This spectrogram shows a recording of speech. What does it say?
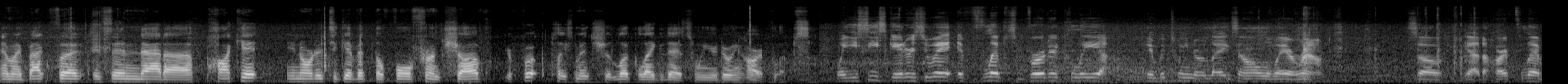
And my back foot is in that uh, pocket in order to give it the full front shove. Your foot placement should look like this when you're doing hard flips. When you see skaters do it, it flips vertically in between their legs and all the way around. So yeah, the hard flip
